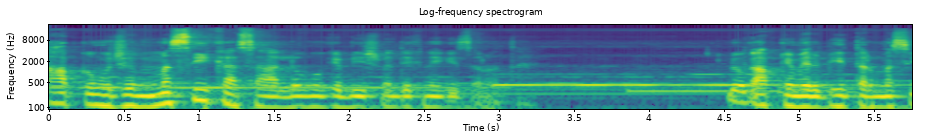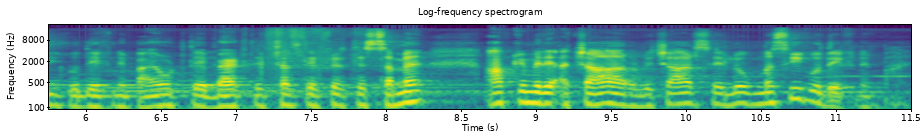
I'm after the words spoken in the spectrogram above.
आपको मुझे मसीह का सा लोगों के बीच में देखने की ज़रूरत है। लोग आपके मेरे भीतर मसीह को देखने पाए, उठते, बैठते, चलते, फिरते समय आपके मेरे आचार विचार से लोग मसीह को देखने पाए।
